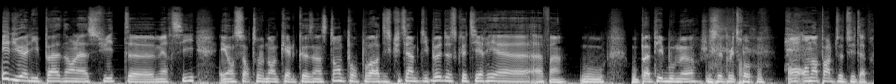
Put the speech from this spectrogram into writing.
et du Alipa dans la suite. euh, merci et on se retrouve dans quelques instants pour pouvoir discuter un petit peu de ce que Thierry a, enfin ou ou Papy Boomer, je sais plus trop. On, on en parle tout de suite après.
